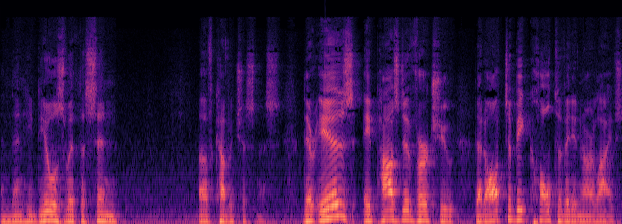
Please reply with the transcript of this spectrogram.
And then he deals with the sin of covetousness. There is a positive virtue that ought to be cultivated in our lives.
